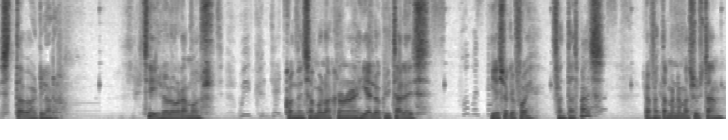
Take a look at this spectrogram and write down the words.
Estaba claro. Sí, lo logramos. Condensamos la cronoenergía en los cristales. ¿Y eso qué fue? ¿Fantasmas? Los fantasmas no me asustan.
